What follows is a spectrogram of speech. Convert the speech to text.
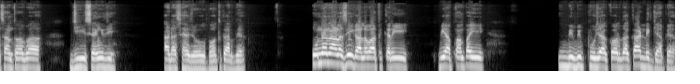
ਸੰਤ ਬਾਬਾ ਜੀ ਸਿੰਘ ਜੀ, ਸਾਡਾ ਸਹਿਯੋਗ ਬਹੁਤ ਕਰਦੇ ਆ। ਉਹਨਾਂ ਨਾਲ ਅਸੀਂ ਗੱਲਬਾਤ ਕਰੀ ਵੀ ਆਪਾਂ ਭਾਈ ਬੀਬੀ ਪੂਜਾ ਕੌਰ ਦਾ ਘਰ ਡਿੱਗਿਆ ਪਿਆ,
